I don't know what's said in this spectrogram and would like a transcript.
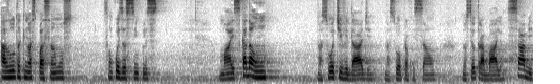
as lutas que nós passamos são coisas simples, mas cada um, na sua atividade, na sua profissão, no seu trabalho, sabe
